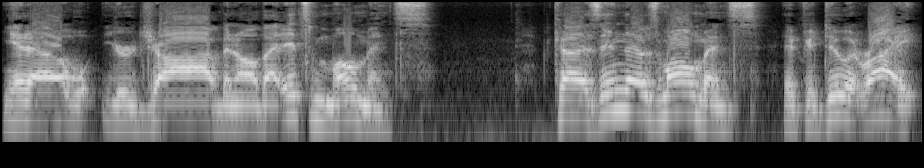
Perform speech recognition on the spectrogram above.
you know, your job and all that. It's moments. Because in those moments, if you do it right,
